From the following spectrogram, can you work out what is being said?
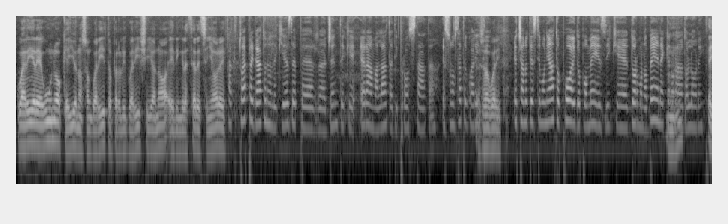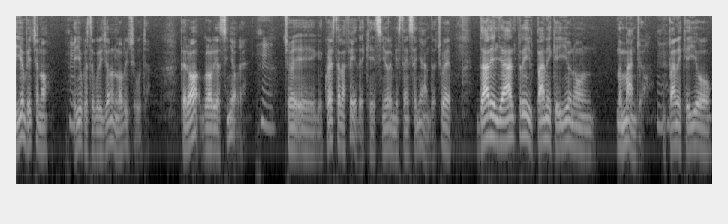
guarire uno che io non sono guarito, però lui guarisce, io no, e ringraziare il Signore. Infatti tu hai pregato nelle chiese per gente che era ammalata di prostata e sono state E guarite. sono guarite. E ci hanno testimoniato poi dopo mesi che dormono bene, che non Mhm. hanno dolori. E io invece no. Mm. E io questa guarigione non l'ho ricevuta. Però gloria al Signore. Mm. Cioè, questa è la fede che il Signore mi sta insegnando, cioè dare agli altri il pane che io non, non mangio, il Mhm. pane che io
